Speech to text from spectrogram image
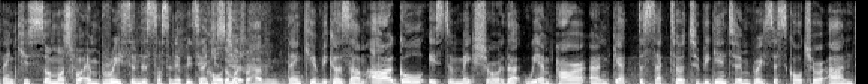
Thank you so much for embracing this sustainability culture. Thank culture. you so much for having me. Thank you, because um, our goal is to make sure that we empower and get the sector to begin to embrace this culture. And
